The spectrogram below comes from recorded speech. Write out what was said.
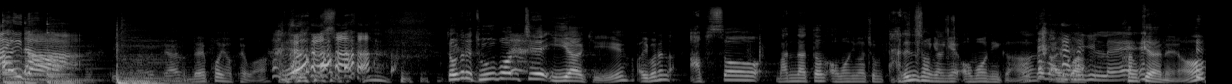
아이다. 이 코너는 대한 래퍼 협회와 자 오늘의 두 번째 이야기 아, 이번엔 앞서 만났던 어머니와 좀 다른 성향의 어머니가 딸과 어머니길래? 함께하네요.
